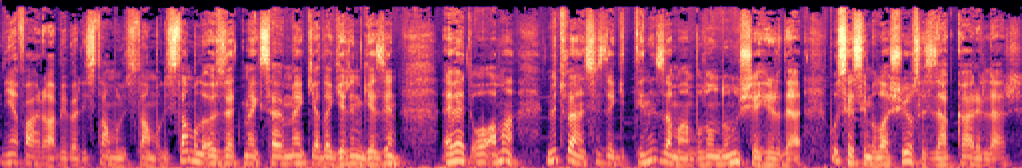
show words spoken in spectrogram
Niye Fahri abi böyle İstanbul İstanbul İstanbul'u özletmek, sevmek ya da gelin gezin. Evet o ama lütfen siz de gittiğiniz zaman bulunduğunuz şehirde bu sesim ulaşıyorsa size Hakkariler,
